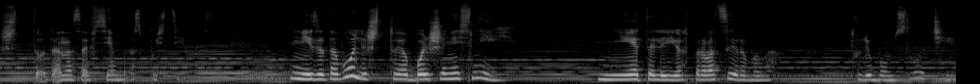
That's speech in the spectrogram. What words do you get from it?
Что-то она совсем распустилась. Не из-за того ли, что я больше не с ней? Не это ли ее спровоцировало? В любом случае,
